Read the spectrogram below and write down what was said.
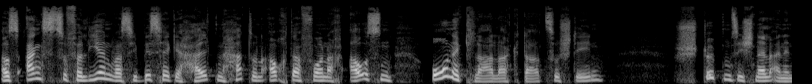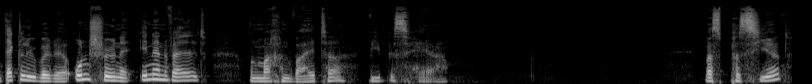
Aus Angst zu verlieren, was sie bisher gehalten hat und auch davor nach außen ohne Klarlack dazustehen, stülpen sie schnell einen Deckel über ihre unschöne Innenwelt und machen weiter wie bisher. Was passiert?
